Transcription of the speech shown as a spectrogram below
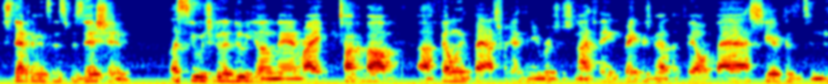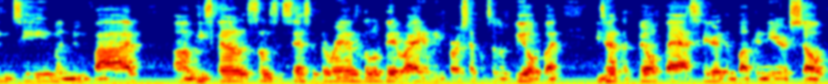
stepping into this position. Let's see what you're going to do, young man, right? You talk about uh, failing fast for Anthony Richardson. I think Baker's going to have to fail fast here because it's a new team, a new vibe. Um, he's found some success at the Rams a little bit, right, when he first stepped into the field, but he's going to have to fail fast here at the Buccaneers. So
